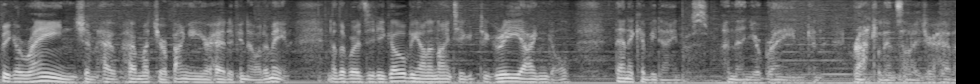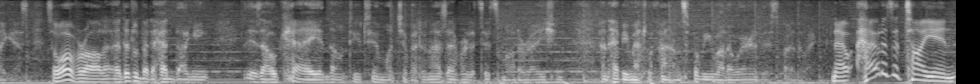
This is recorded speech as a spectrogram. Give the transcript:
big a range in how, how much you're banging your head, if you know what I mean. In other words, if you go beyond a 90 degree angle, then it can be dangerous. And then your brain can rattle inside your head, I guess. So overall, a little bit of head banging is okay, and don't do too much of it. And as ever, it's, it's moderation. And heavy metal fans will be well aware of this, by the way. Now, how does it tie in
